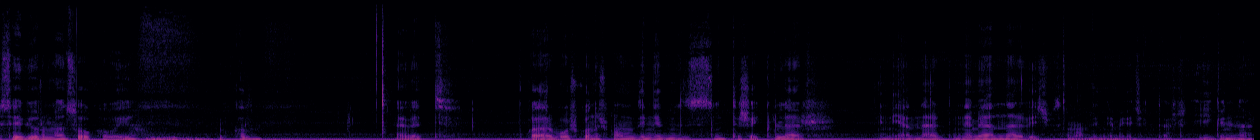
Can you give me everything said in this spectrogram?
Seviyorum ben soğuk havayı. Bakalım. Evet. Bu kadar boş konuşmamı dinlediğiniz için teşekkürler. Dinleyenler, dinlemeyenler ve hiçbir zaman dinlemeyecekler. İyi günler.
